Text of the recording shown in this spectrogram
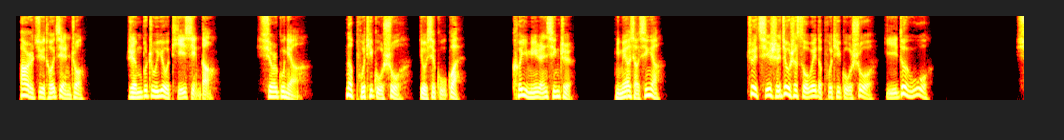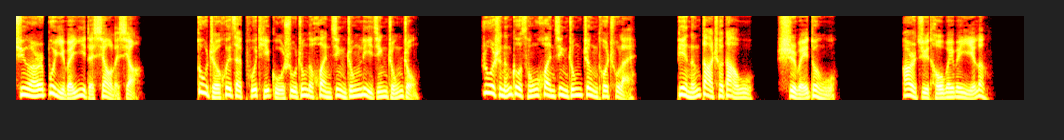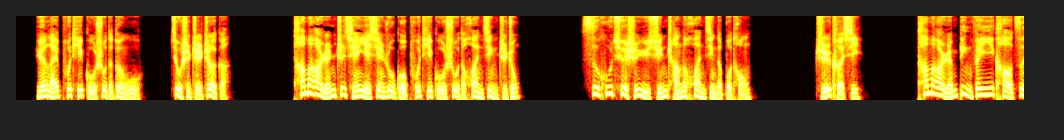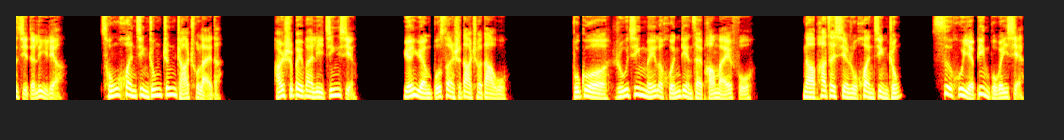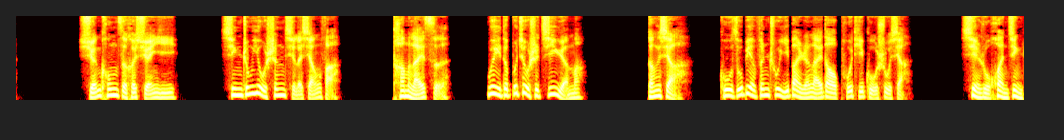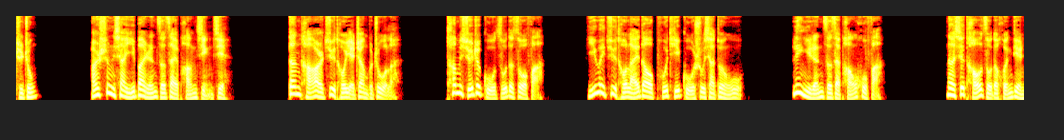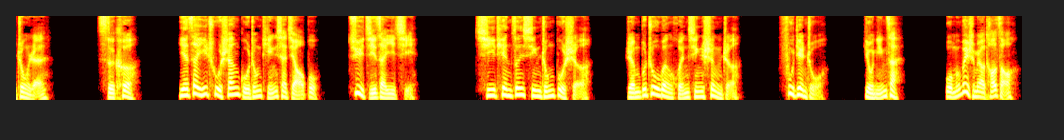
二巨头见状，忍不住又提醒道：“薰儿姑娘，那菩提古树有些古怪，可以迷人心智，你们要小心呀。”这其实就是所谓的菩提古树一顿悟。薰儿不以为意的笑了笑。渡者会在菩提古树中的幻境中历经种种，若是能够从幻境中挣脱出来，便能大彻大悟，视为顿悟。二巨头微微一愣，原来菩提古树的顿悟就是指这个。他们二人之前也陷入过菩提古树的幻境之中，似乎确实与寻常的幻境的不同。只可惜，他们二人并非依靠自己的力量。从幻境中挣扎出来的，而是被外力惊醒，远远不算是大彻大悟。不过如今没了魂殿在旁埋伏，哪怕再陷入幻境中，似乎也并不危险。玄空子和玄一心中又升起了想法，他们来此为的不就是机缘吗？当下，古族便分出一半人来到菩提古树下，陷入幻境之中。而剩下一半人则在旁警戒，丹塔二巨头也站不住了。他们学着古族的做法，一位巨头来到菩提古树下顿悟，另一人则在旁护法。那些逃走的魂殿众人，此刻也在一处山谷中停下脚步，聚集在一起。七天尊心中不舍，忍不住问魂清圣者：“副殿主，有您在，我们为什么要逃走？”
